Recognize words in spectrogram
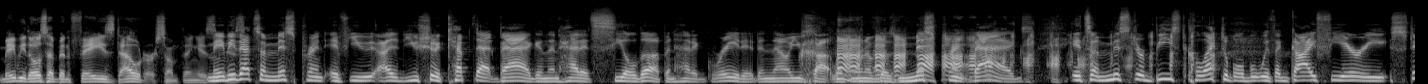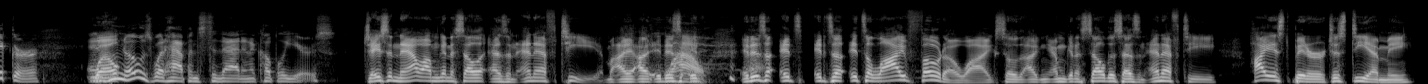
maybe those have been phased out or something. Is Maybe is- that's a misprint. If you uh, you should have kept that bag and then had it sealed up and had it graded, and now you've got like one of those misprint bags. It's a Mr. Beast collectible, but with a Guy Fieri sticker. And Well- who knows what happens to that in a couple of years? Jason. Now I'm going to sell it as an NFT. I, I it is Wow. it, it is a, it's it's a it's a live photo. Why? So I'm going to sell this as an NFT. Highest bidder, just DM me.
